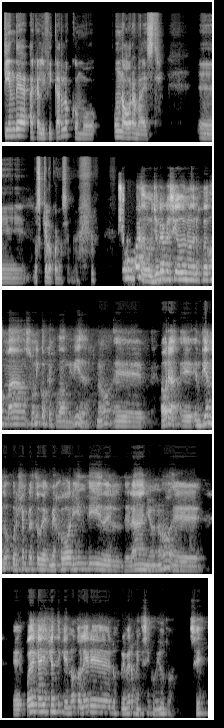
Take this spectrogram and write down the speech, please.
tiende a, calificarlo como una obra maestra. Eh, los que lo conocen. ¿no? Yo concuerdo, yo creo que ha sido uno de los juegos más únicos que he jugado en mi vida. Eh, ahora, eh, entiendo, por ejemplo, esto de mejor indie del, año, ¿no? Puede que haya gente que no tolere los primeros 25 minutos, ¿sí?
